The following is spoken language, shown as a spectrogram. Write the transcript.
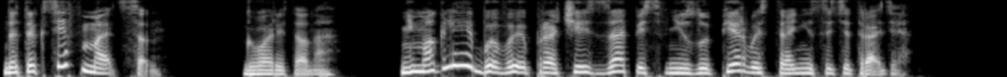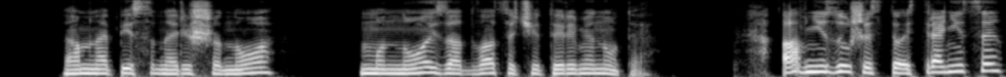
«Детектив Мэтсон», — говорит она, не могли бы вы прочесть запись внизу первой страницы тетради?» Там написано «Решено мной за 24 минуты». «А внизу шестой страницы?»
